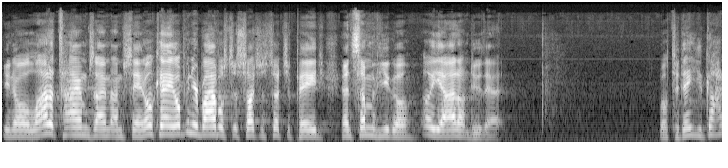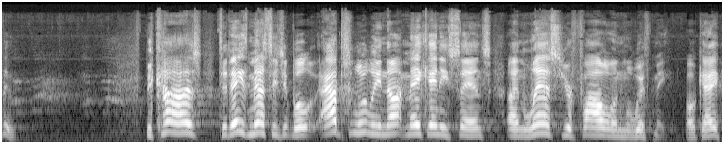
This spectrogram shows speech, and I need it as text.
You know, a lot of times I'm, I'm saying, okay, open your Bibles to such and such a page, and some of you go, oh, yeah, I don't do that. Well, today you got to. Because today's message will absolutely not make any sense unless you're following with me, okay?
